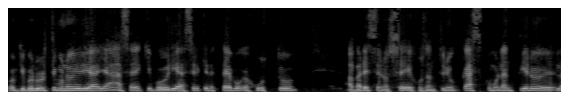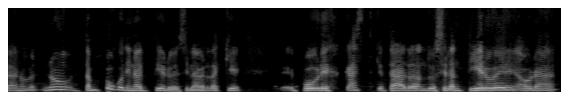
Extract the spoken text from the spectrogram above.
porque por último uno diría, ya, sabes que podría ser que en esta época justo aparece, no sé, José Antonio Cast como el antihéroe de la novela. No, tampoco tiene antihéroe. Es decir, la verdad es que eh, pobre Cast que estaba tratando de ser antihéroe, ahora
